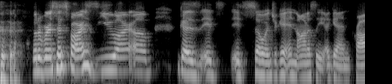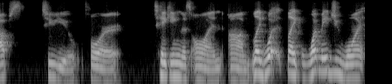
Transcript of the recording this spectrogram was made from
universe as far as you are um because it's it's so intricate. And honestly again props to you for taking this on. Um like what like what made you want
